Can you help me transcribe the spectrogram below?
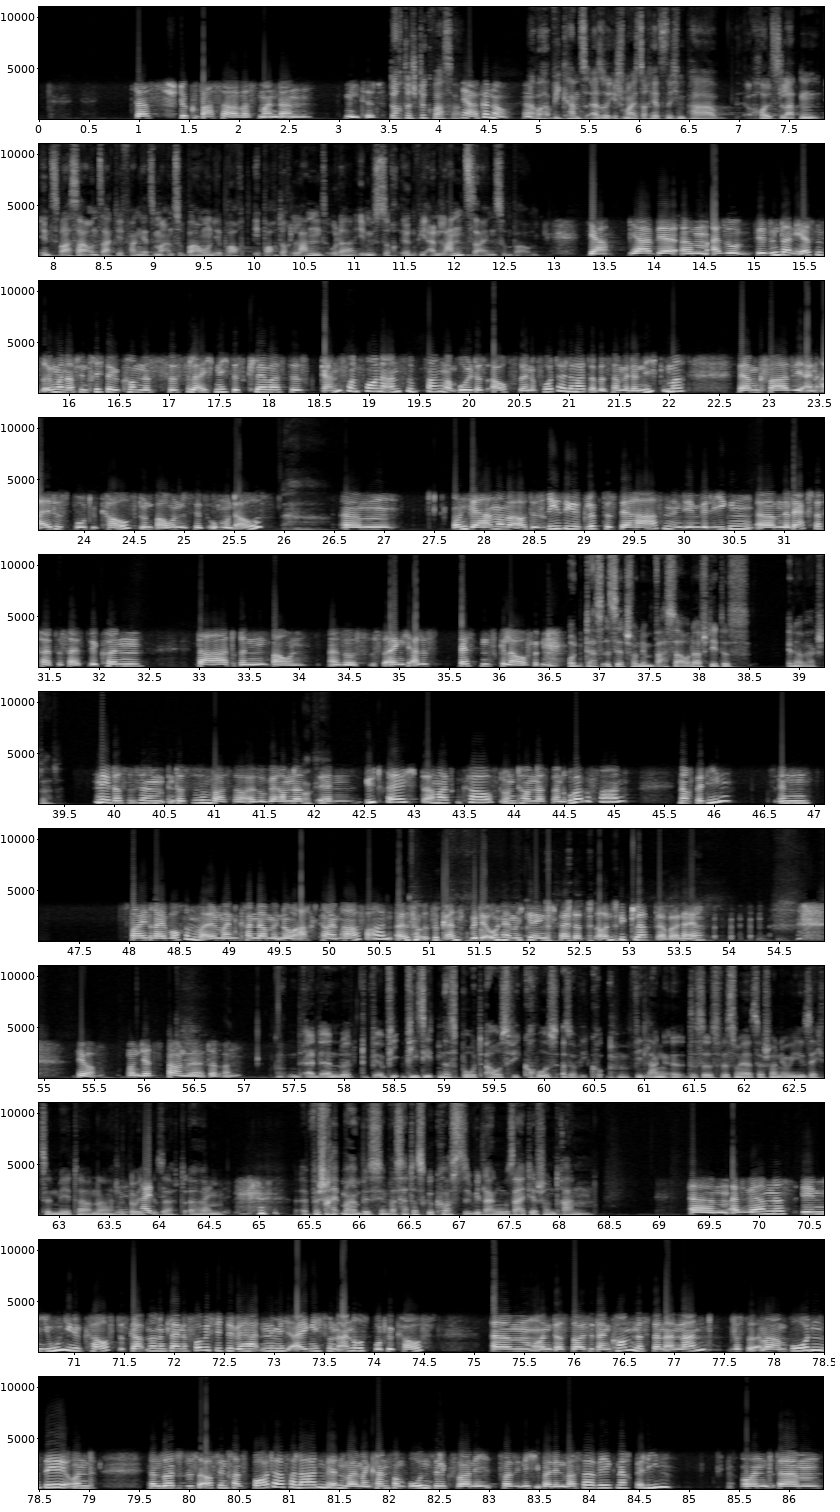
das Stück Wasser, was man dann mietet. Doch, das Stück Wasser. Ja, genau. Ja. Aber wie kannst also ihr schmeißt doch jetzt nicht ein paar Holzlatten ins Wasser und sagt, wir fangen jetzt mal an zu bauen. Ihr braucht, ihr braucht doch Land, oder? Ihr müsst doch irgendwie an Land sein zum Bauen. Ja, ja, wir, ähm, also wir sind dann erstens irgendwann auf den Trichter gekommen, dass es vielleicht nicht das cleverste ist, ganz von vorne anzufangen, obwohl das auch seine Vorteile hat, aber das haben wir dann nicht gemacht. Wir haben quasi ein altes Boot gekauft und bauen das jetzt um und aus. Ah. Ähm, und wir haben aber auch das riesige Glück, dass der Hafen, in dem wir liegen, ähm, eine Werkstatt hat. Das heißt, wir können da drin bauen. Also es ist eigentlich alles bestens gelaufen. Und das ist jetzt schon im Wasser oder steht es in der Werkstatt? Nee, das ist im, das ist im Wasser. Also wir haben das okay. in Utrecht damals gekauft und haben das dann rübergefahren nach Berlin in zwei, drei Wochen, weil man kann damit nur 8 kmh fahren. Also so ganz mit der Unheimlichkeit hat es auch nicht geklappt, aber naja. Ja, und jetzt bauen wir da dran. Äh, äh, wie, wie sieht denn das Boot aus? Wie groß, also wie, wie lang das ist, wissen wir jetzt ja schon, irgendwie 16 Meter, ne? Hat glaube ich gesagt. Ähm, äh, beschreib mal ein bisschen, was hat das gekostet? Wie lange seid ihr schon dran? Ähm, also wir haben das im Juni gekauft. Es gab noch eine kleine Vorgeschichte. Wir hatten nämlich eigentlich schon ein anderes Boot gekauft. Ähm, und das sollte dann kommen, das dann an Land, das war am Bodensee und dann sollte das auf den Transporter verladen werden, weil man kann vom Bodensee quasi nicht über den Wasserweg nach Berlin. Und ähm,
